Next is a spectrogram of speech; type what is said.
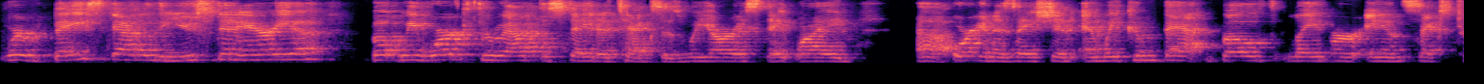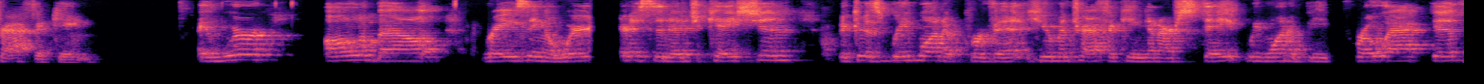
We're based out of the houston area but we work throughout the state of texas. We are a statewide uh, organization and we combat both labor and sex trafficking. And we're all about raising awareness and education because we want to prevent human trafficking in our state. We want to be proactive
